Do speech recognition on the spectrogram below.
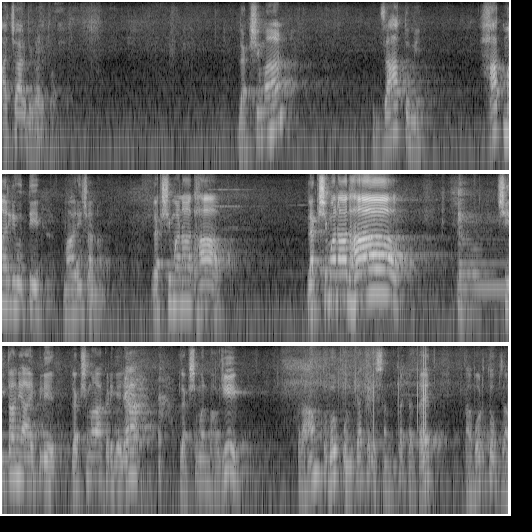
आचार बिघडतो. लक्ष्मण जा तुम्ही. हाक मारली होती मारीच्यानं लक्ष्मणा धाव. लक्ष्मणा धाव. सीताने ऐकली लक्ष्मणाकडे गेल्या. लक्ष्मण भाऊजी राम तुभ कोणत्या तरी संकटात आहेत? ताबडतोब जा.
